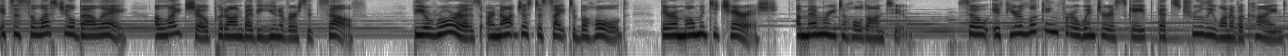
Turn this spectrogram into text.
It's a celestial ballet, a light show put on by the universe itself. The auroras are not just a sight to behold, they're a moment to cherish, a memory to hold on to. So if you're looking for a winter escape that's truly one of a kind,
